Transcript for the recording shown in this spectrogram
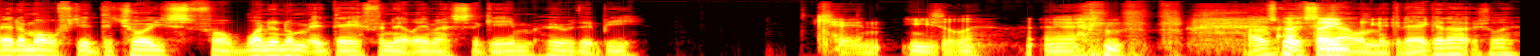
out of them all, if you had the choice for one of them to definitely miss the game, who would it be? Kent easily. Um, I was going to say think, Allan McGregor actually.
